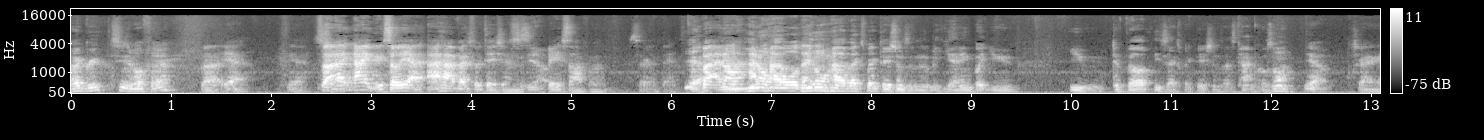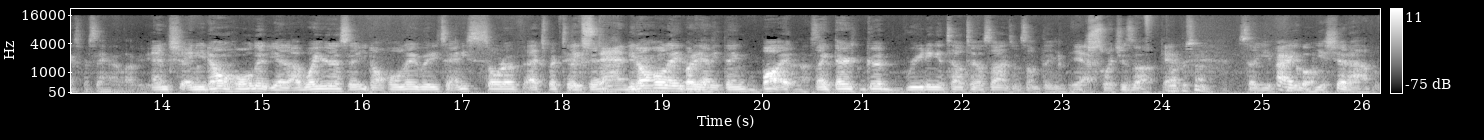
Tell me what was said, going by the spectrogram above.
I agree. Seems about fair. But yeah, yeah. So, I, I agree. So yeah, I have expectations Yeah. based off of certain things. Yeah, but I don't. You I don't have, hold You don't have expectations in the beginning, but you you develop these expectations as time goes on. Yeah. Sure, I guess for saying I love you. And sh- and you don't hold it. Yeah, what you're gonna say? You don't hold anybody to any sort of expectation. standard you don't hold anybody to anything. anything. But like, there's good reading and telltale signs when something Yeah. switches up. Yeah. percent. So you Alright, you, cool. you should have them.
